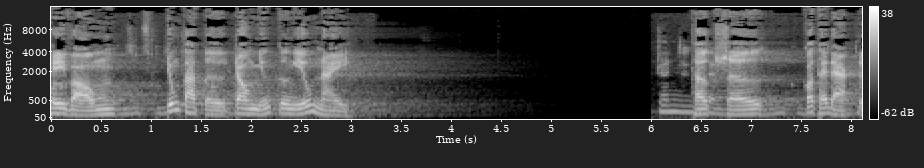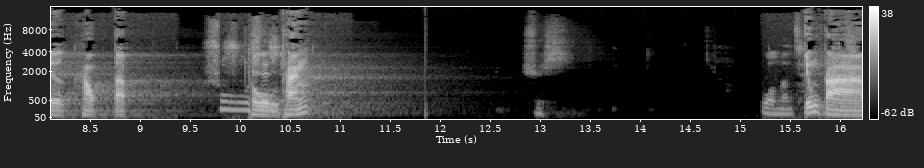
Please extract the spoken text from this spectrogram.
Hy vọng chúng ta từ trong những cương yếu này, thật sự có thể đạt được học tập thù thắng chúng ta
